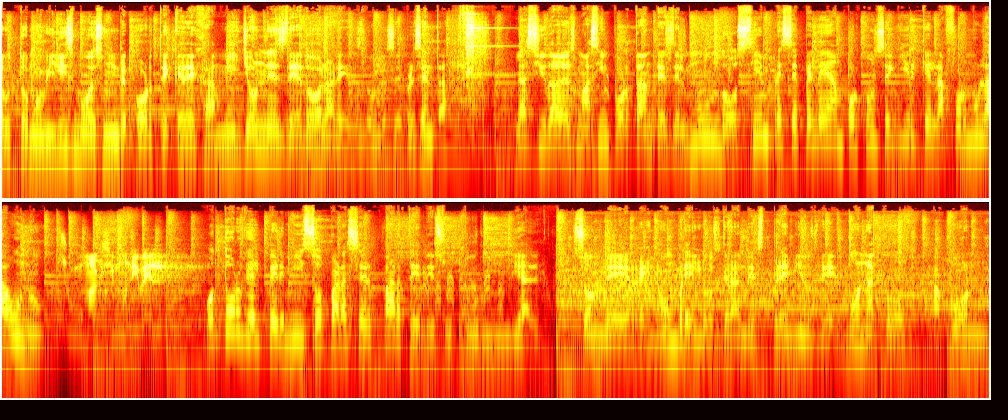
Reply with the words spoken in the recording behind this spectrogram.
Automovilismo es un deporte que deja millones de dólares donde se presenta. Las ciudades más importantes del mundo siempre se pelean por conseguir que la Fórmula 1, su máximo nivel, otorgue el permiso para ser parte de su tour mundial. Son de renombre los grandes premios de Mónaco, Japón,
